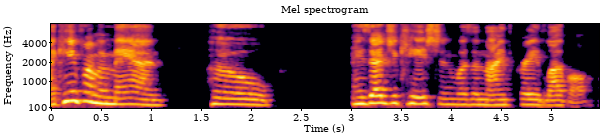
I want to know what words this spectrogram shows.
I came from a man who his education was a ninth grade level.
